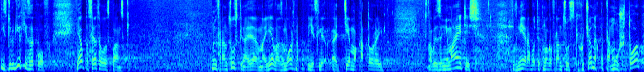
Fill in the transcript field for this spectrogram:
из других языков я бы посоветовал испанский. Ну и французский, наверное, возможно, если э, тема, которой вы занимаетесь, в ней работает много французских ученых, потому что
